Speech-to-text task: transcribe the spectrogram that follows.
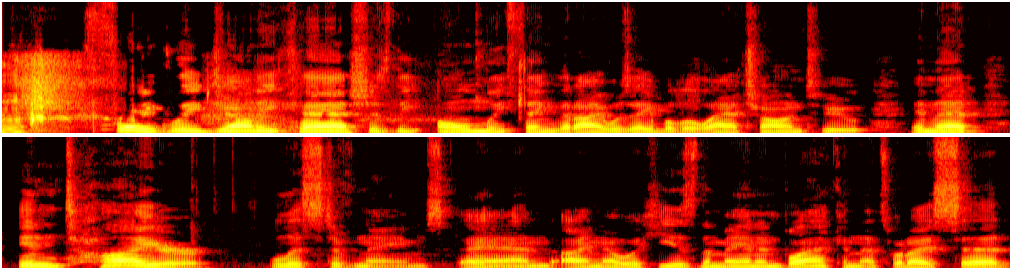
frankly, Johnny Cash is the only thing that I was able to latch onto in that entire list of names. And I know he is the man in black, and that's what I said.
